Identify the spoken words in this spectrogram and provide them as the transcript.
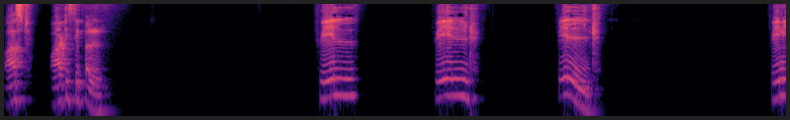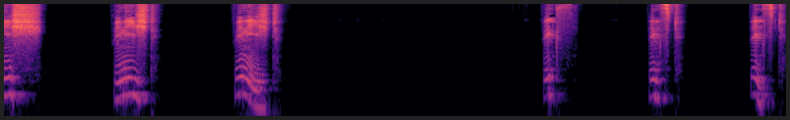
past participle. Fill, filled, filled. Finish, finished, finished. Fix, fixed, fixed.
